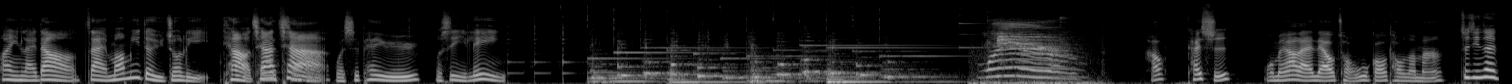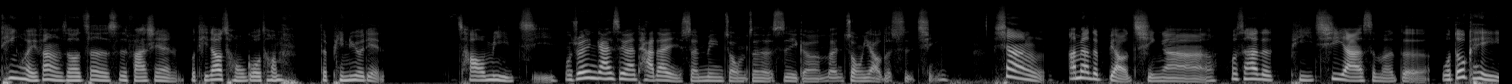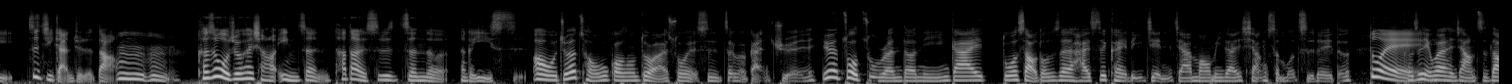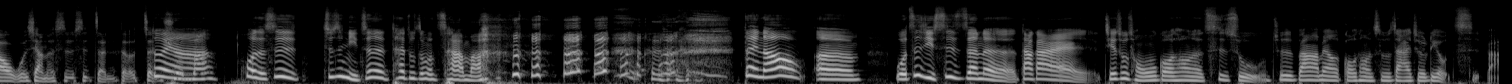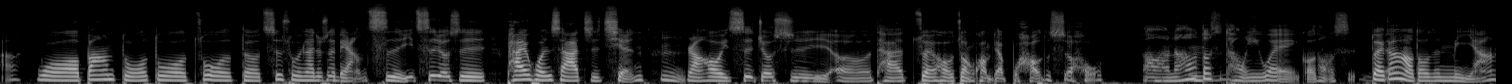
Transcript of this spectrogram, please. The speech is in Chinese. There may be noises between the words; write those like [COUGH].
欢迎来到在猫咪的宇宙里跳恰恰。我是佩瑜，我是以令。哇！好，开始，我们要来聊宠物沟通了吗？最近在听回放的时候，真的是发现我提到宠物沟通的频率有点超密集。我觉得应该是因为它在你生命中真的是一个蛮重要的事情。像阿妙的表情啊，或是他的脾气啊什么的，我都可以自己感觉得到。嗯嗯。可是我就会想要印证他到底是不是真的那个意思。哦，我觉得宠物沟通对我来说也是这个感觉，因为做主人的你应该多少都是还是可以理解你家猫咪在想什么之类的。对。可是你会很想知道我想的是不是真的正确吗？或者是就是你真的态度这么差吗？[LAUGHS] [LAUGHS] 对，然后嗯。我自己是真的，大概接触宠物沟通的次数，就是帮阿妙沟通的次数，大概就六次吧。我帮朵朵做的次数应该就是两次，一次就是拍婚纱之前，嗯，然后一次就是呃，她最后状况比较不好的时候。哦，然后都是同一位沟通师，对，刚好都是米娅。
